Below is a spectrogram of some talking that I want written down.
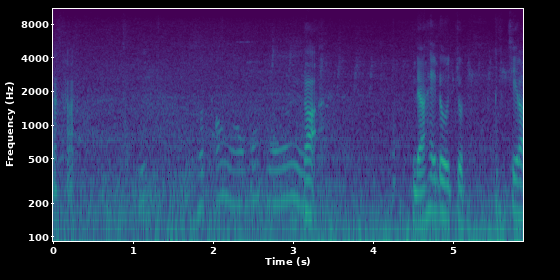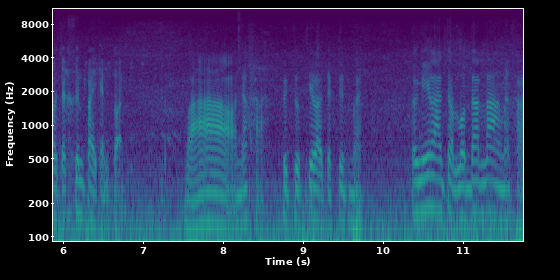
นะคะรถเอเงามากเลยก็เดี๋ยวให้ดูจุดที่เราจะขึ้นไปกันก่อน ว้าวนะคะคือจุดที่เราจะขึ้นไปตรงนี้ลานจอดรถด้านล่างนะคะ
